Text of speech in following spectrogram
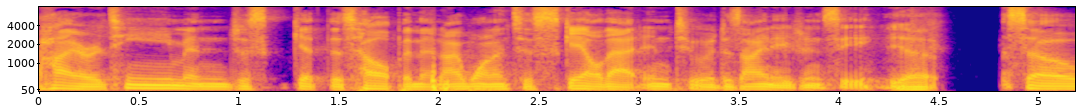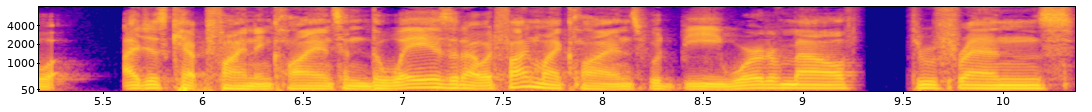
hire a team and just get this help. And then I wanted to scale that into a design agency. yeah, So I just kept finding clients. And the ways that I would find my clients would be word of mouth through friends,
